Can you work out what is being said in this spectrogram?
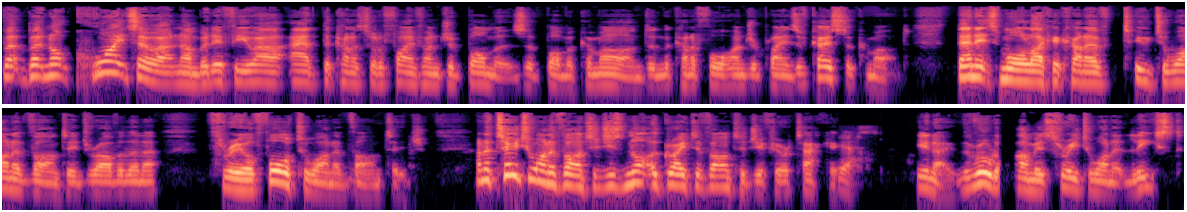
but but not quite so outnumbered if you add the kind of sort of 500 bombers of Bomber Command and the kind of 400 planes of Coastal Command. Then it's more like a kind of two to one advantage rather than a three or four to one advantage. And a two to one advantage is not a great advantage if you're attacking. Yes. You know, the rule of thumb is three to one at least.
